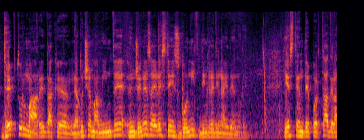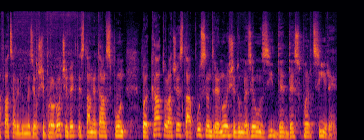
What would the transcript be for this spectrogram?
Drept urmare, dacă ne aducem aminte, în Geneza el este izgonit din grădina Edenului este îndepărtat de la fața lui Dumnezeu. Și prorocii vechi testamental spun, păcatul acesta a pus între noi și Dumnezeu un zid de despărțire.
